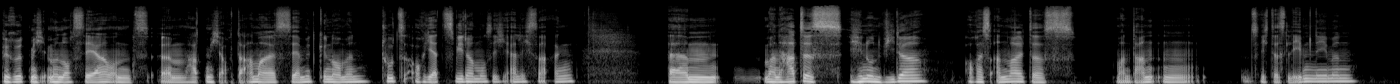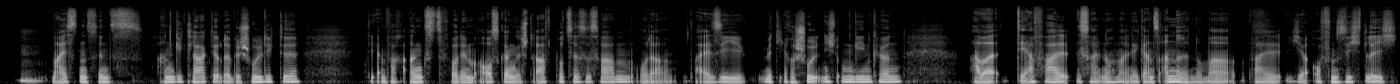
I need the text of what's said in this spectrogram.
berührt mich immer noch sehr und ähm, hat mich auch damals sehr mitgenommen. Tut es auch jetzt wieder, muss ich ehrlich sagen. Ähm, man hat es hin und wieder, auch als Anwalt, dass Mandanten sich das Leben nehmen. Mhm. Meistens sind es Angeklagte oder Beschuldigte, die einfach Angst vor dem Ausgang des Strafprozesses haben oder weil sie mit ihrer Schuld nicht umgehen können. Aber der Fall ist halt nochmal eine ganz andere Nummer, weil hier offensichtlich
